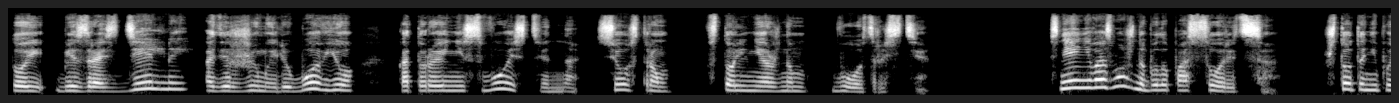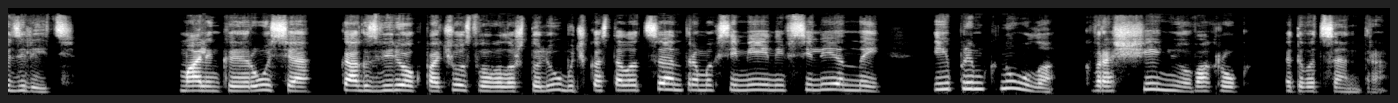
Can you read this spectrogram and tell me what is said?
той безраздельной, одержимой любовью, которая не свойственна сестрам в столь нежном возрасте. С ней невозможно было поссориться, что-то не поделить. Маленькая Руся, как зверек, почувствовала, что Любочка стала центром их семейной вселенной и примкнула к вращению вокруг этого центра.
